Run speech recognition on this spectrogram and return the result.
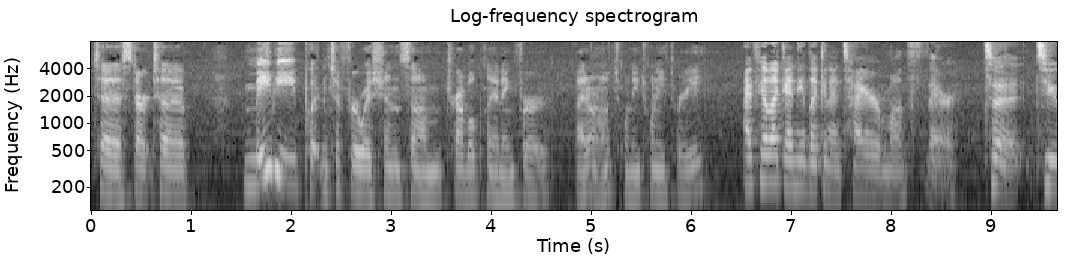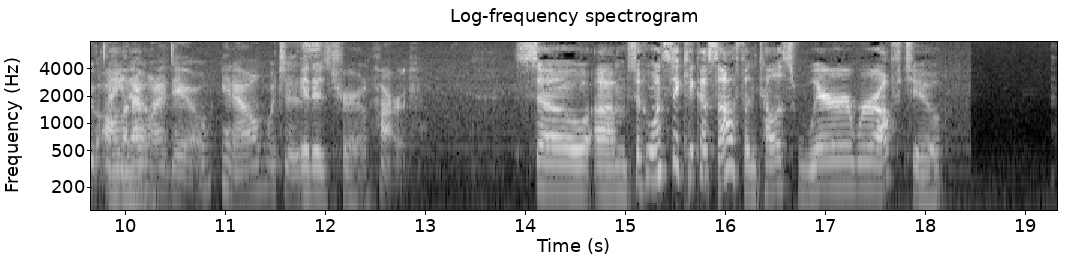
to start to maybe put into fruition some travel planning for, I don't know, 2023. I feel like I need like an entire month there to to all I that I want to do. You know, which is It is true. hard. So, um, so who wants to kick us off and tell us where we're off to?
